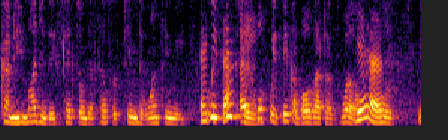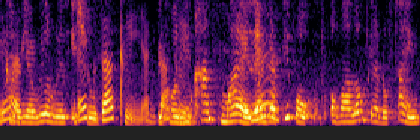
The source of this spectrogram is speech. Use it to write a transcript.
Can you imagine the effect on their self-esteem? The one thing we we think, I hope we think about that as well. Yes, it can be a real, real issue. Exactly, exactly. Because you can't smile, and there are people over a long period of time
